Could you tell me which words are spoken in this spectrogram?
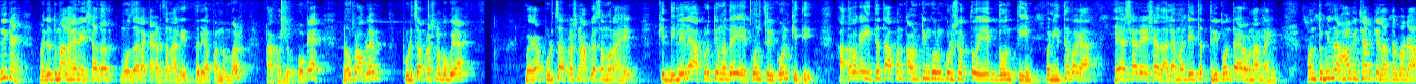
ठीक आहे? म्हणजे तुम्हाला हे रेषा जर मोजायला काय अडचण आली तरी आपण नंबर टाकून देऊ. ओके? नो प्रॉब्लेम पुढचा प्रश्न बघूया. बघा पुढचा प्रश्न आपल्यासमोर आहे की दिलेल्या आकृतीमध्ये एकूण त्रिकोण किती? आता बघा इथं तर आपण काउंटिंग करून करू शकतो एक दोन तीन. पण इथं बघा हे अशा रेषा झाल्या म्हणजे इथं त्रिकोण तयार होणार नाही. पण तुम्ही जर हा विचार केला तर बघा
